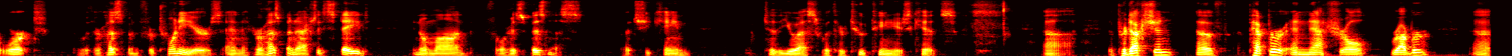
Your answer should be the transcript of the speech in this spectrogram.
worked with her husband for 20 years, and her husband actually stayed in Oman for his business, but she came to the U.S. with her two teenage kids. Uh, the production of pepper and natural rubber uh,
